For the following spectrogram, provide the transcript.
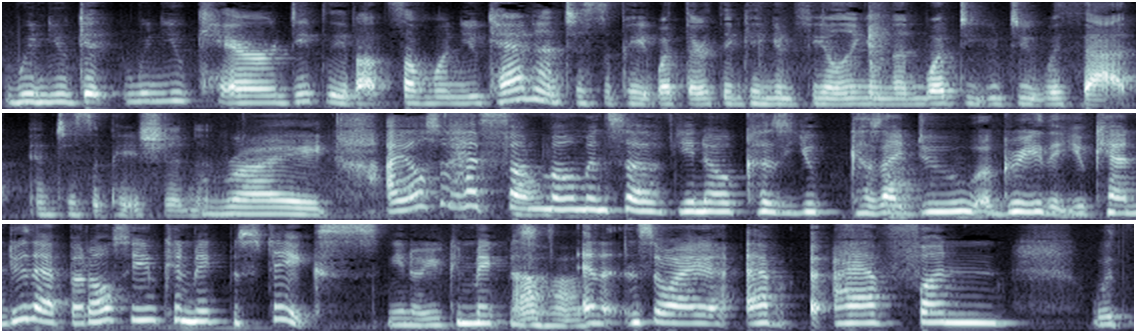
when you get when you care deeply about someone, you can anticipate what they're thinking and feeling, and then what do you do with that anticipation? Right. I also had fun moments of, you know, because you because I do agree that you can do that, but also you can make mistakes. You know, you can make mistakes, Uh-huh. and, and so I have I have fun with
